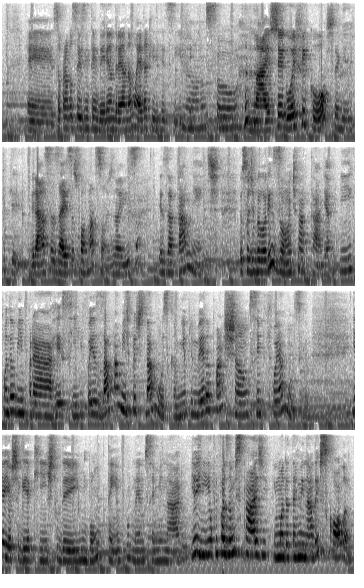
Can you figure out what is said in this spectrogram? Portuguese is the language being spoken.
É, só para vocês entenderem, a Andrea não é daquele Recife. Não, não sou. Mas chegou e ficou. Cheguei e fiquei. Graças a essas formações, não é isso? Exatamente. Eu sou de Belo Horizonte, Natália, e quando eu vim para Recife foi exatamente para estudar música. Minha primeira paixão sempre foi a música. E aí eu cheguei aqui, estudei um bom tempo, né, no seminário, e aí eu fui fazer um estágio em uma determinada escola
